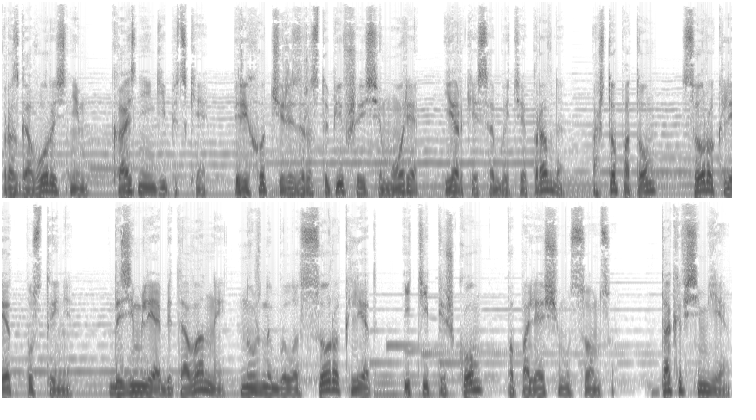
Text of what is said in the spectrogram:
разговоры с Ним, казни египетские, переход через расступившееся море, яркие события, правда? А что потом? 40 лет пустыни – до земли обетованной нужно было 40 лет идти пешком по палящему солнцу. Так и в семье.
